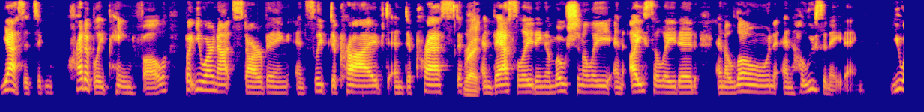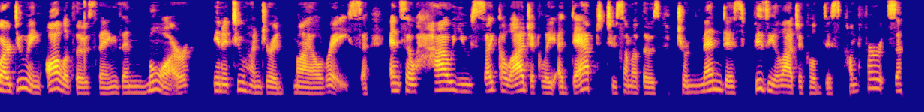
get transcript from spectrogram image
yes, it's incredibly painful, but you are not starving and sleep deprived and depressed right. and vacillating emotionally and isolated and alone and hallucinating. You are doing all of those things and more in a 200 mile race. And so, how you psychologically adapt to some of those tremendous physiological discomforts uh,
